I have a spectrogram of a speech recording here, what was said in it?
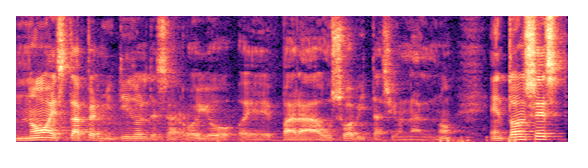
no está permitido el desarrollo eh, para uso habitacional, ¿no? Entonces,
